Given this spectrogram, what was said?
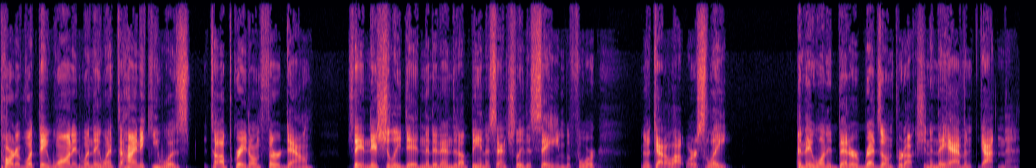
part of what they wanted when they went to Heinicke was to upgrade on third down, which they initially did, and then it ended up being essentially the same before you know it got a lot worse late. And they wanted better red zone production, and they haven't gotten that.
